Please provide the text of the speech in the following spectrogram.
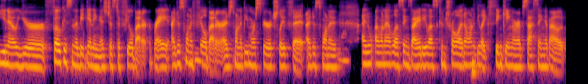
you know your focus in the beginning is just to feel better right i just want to mm-hmm. feel better i just want to be more spiritually fit i just want to yeah. i don't i want to have less anxiety less control i don't want to be like thinking or obsessing about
